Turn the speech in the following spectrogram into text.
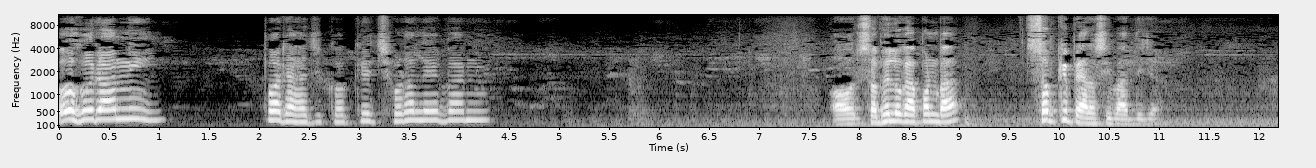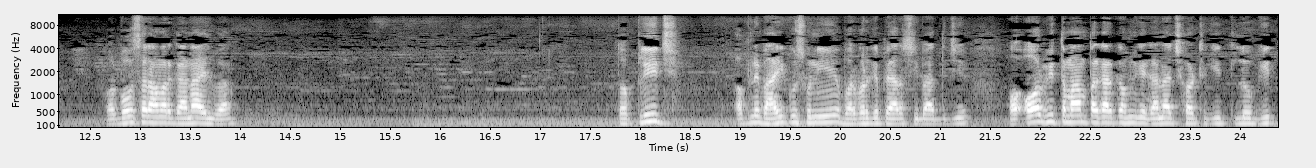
ओह रानी, पराज के छोड़ले बानी। और सभी लोग अपन बा, सबके प्यार आशीर्वाद दीजा और बहुत सारा हमारा गाना आयल बा। तो प्लीज़ अपने भाई को सुनिए भर भर के प्यार आशीर्वाद दीजिए। और और भी तमाम प्रकार का हमने गाना, छठ गीत लोकगीत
